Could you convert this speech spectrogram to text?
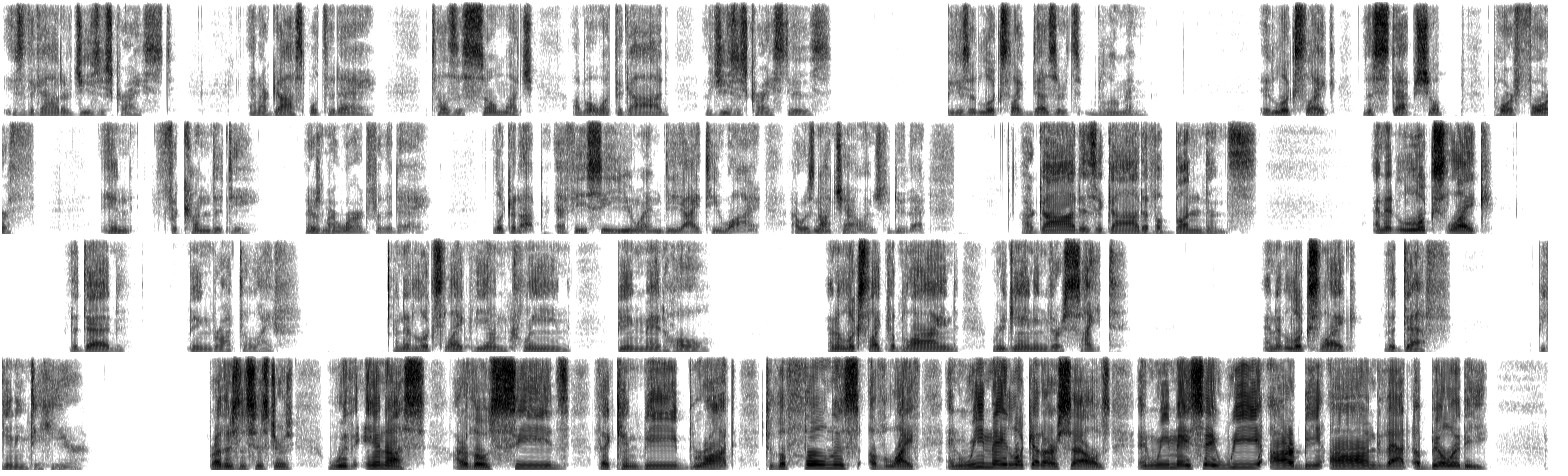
is the God of Jesus Christ. And our gospel today tells us so much about what the God of Jesus Christ is. Because it looks like deserts blooming. It looks like the steppe shall pour forth in fecundity. There's my word for the day. Look it up F E C U N D I T Y. I was not challenged to do that. Our God is a God of abundance. And it looks like the dead being brought to life. And it looks like the unclean being made whole. And it looks like the blind regaining their sight. And it looks like the deaf beginning to hear. Brothers and sisters, within us are those seeds that can be brought to the fullness of life. And we may look at ourselves and we may say we are beyond that ability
